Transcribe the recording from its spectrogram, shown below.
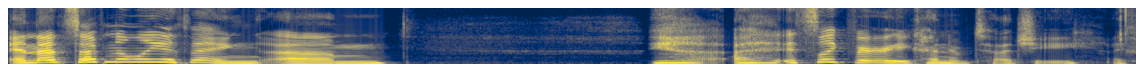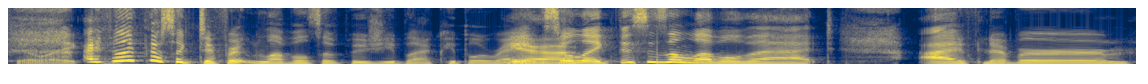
and that's definitely a thing. Um, yeah, it's like very kind of touchy. I feel like. I feel like there's like different levels of bougie black people, right? Yeah. So like this is a level that I've never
